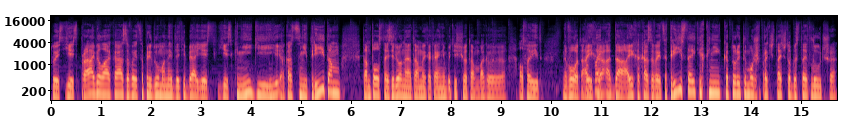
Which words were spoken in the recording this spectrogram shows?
то есть есть правила, оказывается, придуманные для тебя, есть, есть книги, и, оказывается, не три там, там толстая, зеленая, там и какая-нибудь еще там э, алфавит. Вот, а их, а, да, а их оказывается 300 этих книг, которые ты можешь прочитать, чтобы стать лучше.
